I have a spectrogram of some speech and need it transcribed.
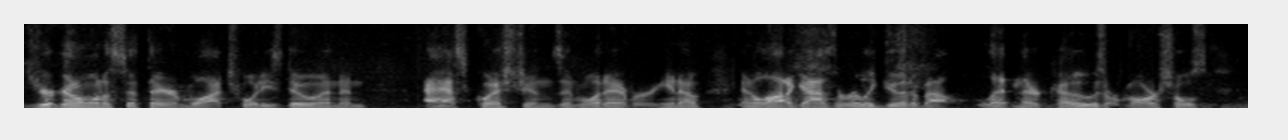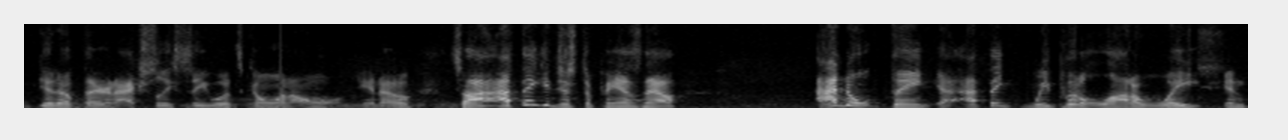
you're going to want to sit there and watch what he's doing and ask questions and whatever, you know. And a lot of guys are really good about letting their co's or marshals get up there and actually see what's going on, you know. So I, I think it just depends. Now, I don't think I think we put a lot of weight in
